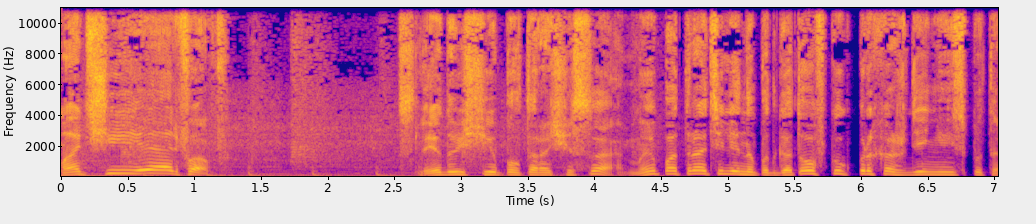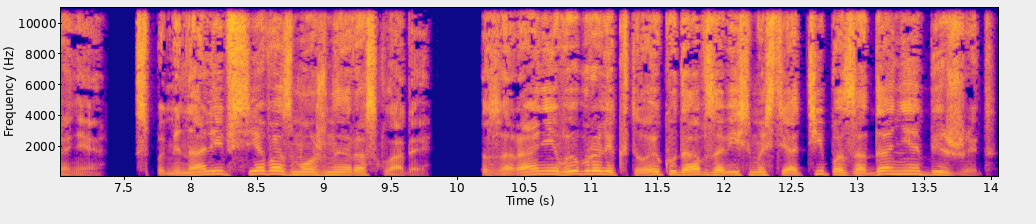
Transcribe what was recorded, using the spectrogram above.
Мочи эльфов!» Следующие полтора часа мы потратили на подготовку к прохождению испытания. Вспоминали все возможные расклады. Заранее выбрали, кто и куда в зависимости от типа задания бежит.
